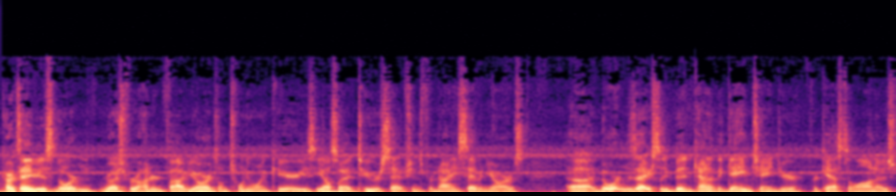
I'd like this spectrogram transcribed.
Cartavius Norton rushed for 105 yards on 21 carries. He also had two receptions for 97 yards. Uh, Norton's actually been kind of the game changer for Castellanos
